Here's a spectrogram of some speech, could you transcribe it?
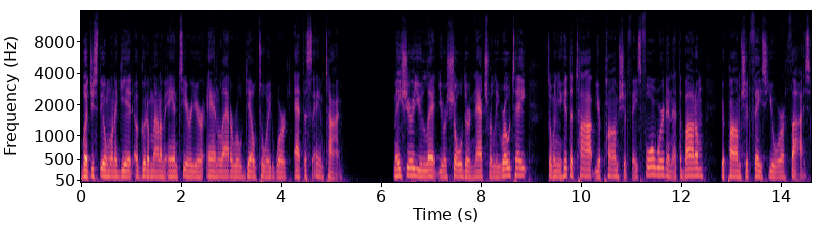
but you still want to get a good amount of anterior and lateral deltoid work at the same time. Make sure you let your shoulder naturally rotate. So when you hit the top, your palm should face forward, and at the bottom, your palm should face your thighs.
